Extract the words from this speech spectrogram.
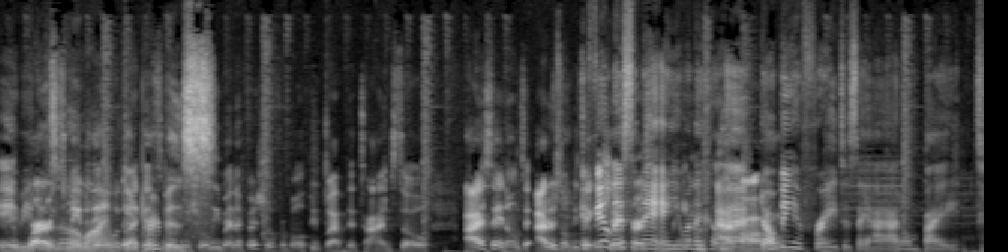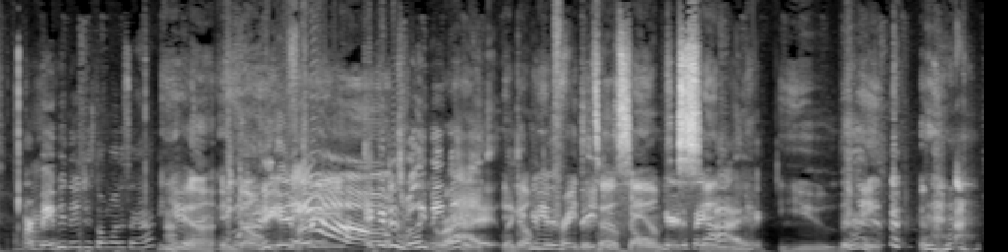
it Maybe works. doesn't Maybe they don't with feel like purpose. it's mutually beneficial for both people at the time. So I say don't. T- I just don't be taking. if taking you're shit listening and you want to at collab, don't be afraid to say hi. I don't bite. Or maybe they just don't want to say hi to you. Yeah, and don't be It, afraid. really, it could just really be Right. that. and don't be just- afraid to tell just Sam to to say send hi. you the link.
